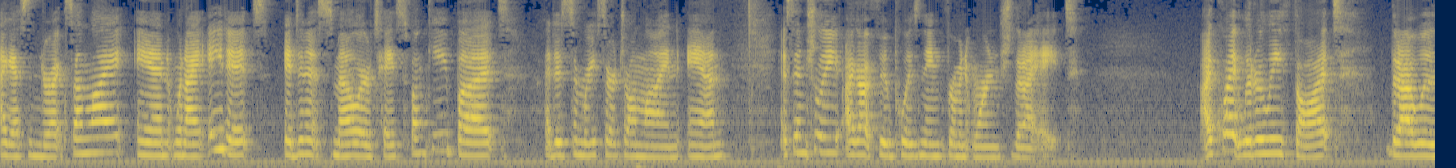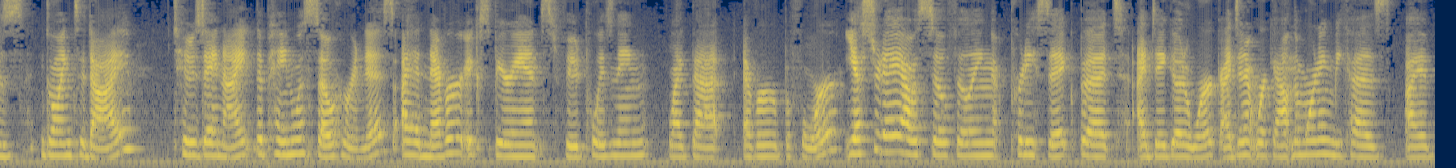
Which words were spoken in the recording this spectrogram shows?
I guess, in direct sunlight. And when I ate it, it didn't smell or taste funky, but I did some research online and essentially I got food poisoning from an orange that I ate. I quite literally thought that I was going to die Tuesday night. The pain was so horrendous. I had never experienced food poisoning like that ever before. Yesterday I was still feeling pretty sick, but I did go to work. I didn't work out in the morning because I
